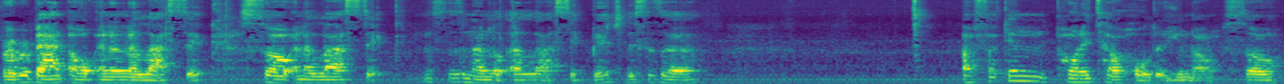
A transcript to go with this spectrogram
rubber band. Oh and an elastic. So an elastic. This isn't an elastic bitch. This is a a fucking ponytail holder you know. So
